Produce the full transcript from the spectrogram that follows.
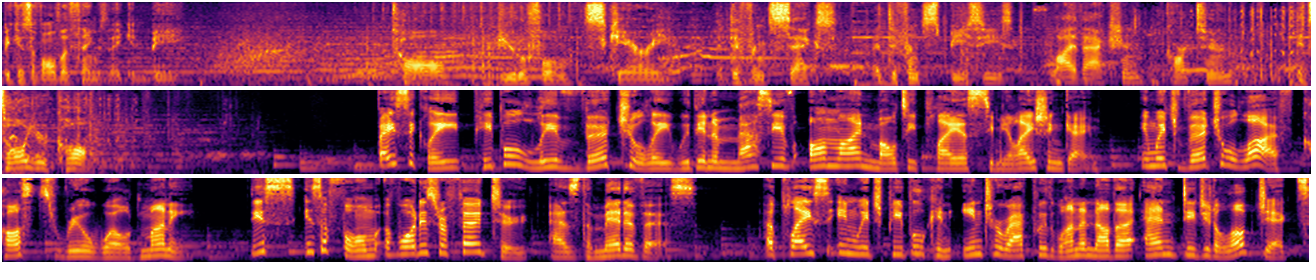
because of all the things they can be. Tall, beautiful, scary, a different sex, a different species, live action, cartoon. It's all your call. Basically, people live virtually within a massive online multiplayer simulation game in which virtual life costs real world money. This is a form of what is referred to as the metaverse, a place in which people can interact with one another and digital objects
